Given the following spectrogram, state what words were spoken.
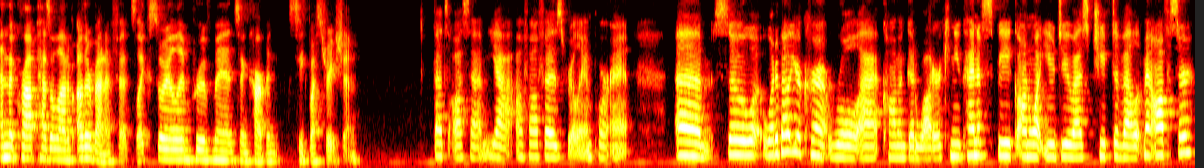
and the crop has a lot of other benefits like soil improvements and carbon sequestration. That's awesome. Yeah, alfalfa is really important. Um, so, what about your current role at Common Good Water? Can you kind of speak on what you do as Chief Development Officer?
